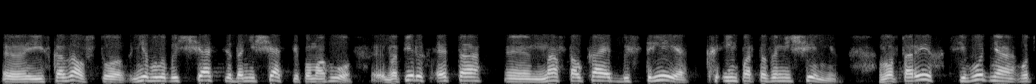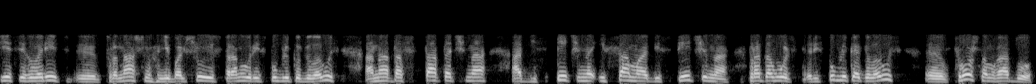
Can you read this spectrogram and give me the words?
э, и сказал, что не было бы счастья, да несчастье помогло. Во-первых, это э, нас толкает быстрее к импортозамещению. Во-вторых, сегодня, вот если говорить э, про нашу небольшую страну, Республику Беларусь, она достаточно обеспечена и самообеспечена продовольствием. Республика Беларусь э, в прошлом году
